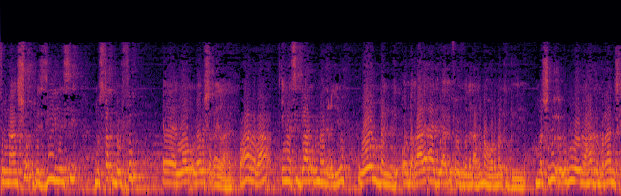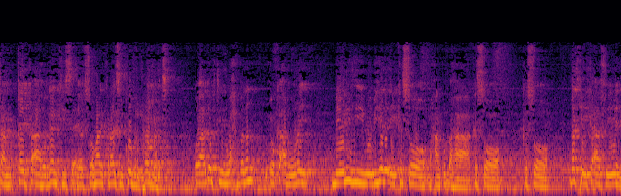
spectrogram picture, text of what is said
filnaansho resiliency mustaqbal fog ee looga shaqayn lahay waxaan rabaa inaan si gaar ugu mahad celiyo world bank oo dhaqaale aad iyo aad u xoog badan arrimaha horumarka geliyey mashruuca ugu weyn oo hadda barnaamijkan qayb ka ah hoggaankiisa ee somali crisis recovery project oo aad ogtihiin wax badan wuxuu ka abuuray meelihii webiyada ay ka soo maxaan ku dhahaa ka soo dadka ay ka aafeeyeen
